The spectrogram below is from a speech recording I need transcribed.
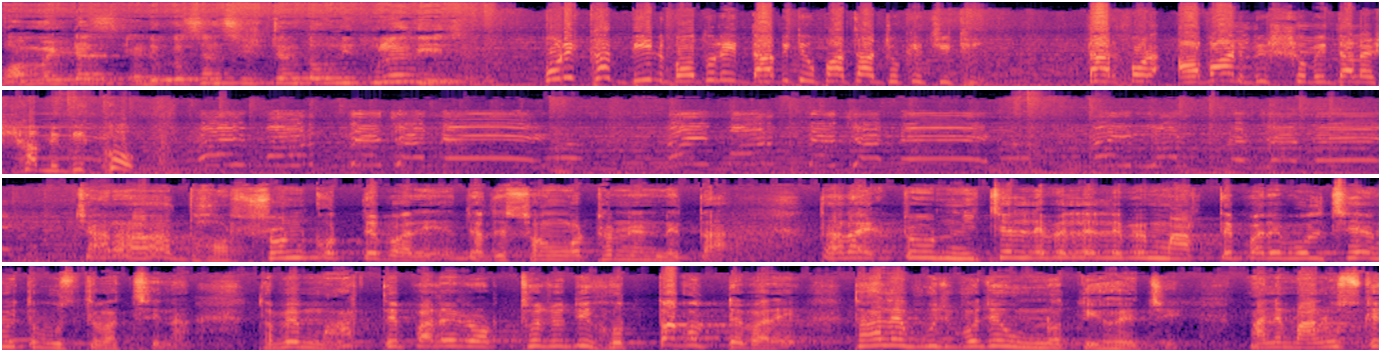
গভর্নমেন্টের এডুকেশন সিস্টেম তো উনি তুলে দিয়েছেন। পরীক্ষার দিন বদলের দাবিতে উপাচার্যকে চিঠি। তারপর আবার বিশ্ববিদ্যালয়ের সামনে বিক্ষোভ। যারা ধর্ষণ করতে পারে, যাদের সংগঠনের নেতা, তারা একটু নিচের লেভেলে লেভে মারতে পারে বলছে, আমি তো বুঝতে পারছি না। তবে মারতে পারে অর্থ যদি হত্যা করতে পারে, তাহলে বুঝব যে উন্নতি হয়েছে। মানে মানুষকে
